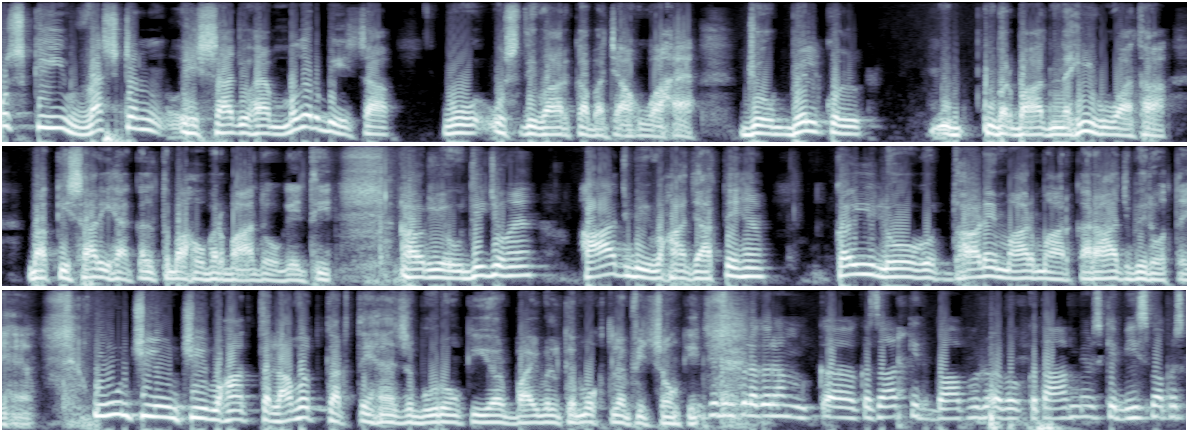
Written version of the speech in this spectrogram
उसकी वेस्टर्न हिस्सा जो है मगरबी हिस्सा वो उस दीवार का बचा हुआ है जो बिल्कुल बर्बाद नहीं हुआ था बाकी सारी हैकल तबाह बर्बाद हो गई थी। और यहूदी जो हैं आज भी वहाँ जाते हैं कई लोग धाड़े मार मार कर आज भी रोते हैं। ऊँची ऊँची वहाँ तलावत करते हैं जबूरों की और बाइबल के मुख्तलिफ़ हिस्सों की। जी, बिल्कुल, अगर हम कजात की बाबर किताब में उसके बीस वापस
